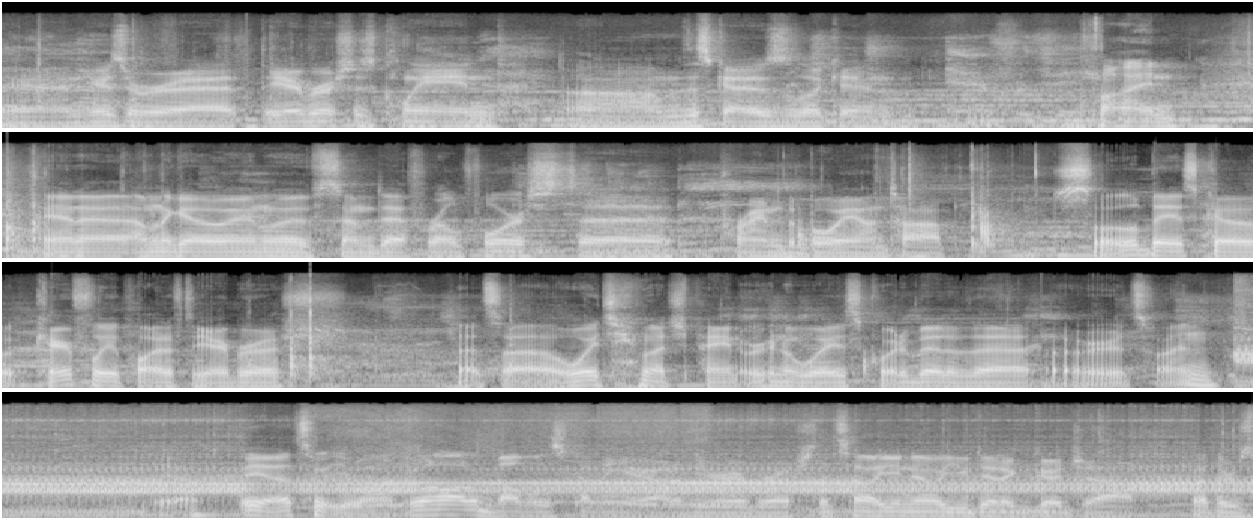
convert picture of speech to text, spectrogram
and here's where we're at. The airbrush is cleaned. Um, this guy's looking fine. And uh, I'm gonna go in with some Death World Forest to prime the boy on top. Just a little base coat, carefully applied with the airbrush. That's uh, way too much paint. We're gonna waste quite a bit of that, however, it's fine. Yeah, yeah, that's what you want. You want a lot of bubbles coming out of your airbrush. That's how you know you did a good job, that there's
